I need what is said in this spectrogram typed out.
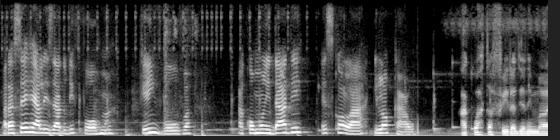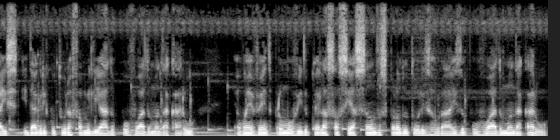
para ser realizado de forma que envolva a comunidade escolar e local. A Quarta-feira de Animais e da Agricultura Familiar do Povoado Mandacaru é um evento promovido pela Associação dos Produtores Rurais do Povoado Mandacaru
